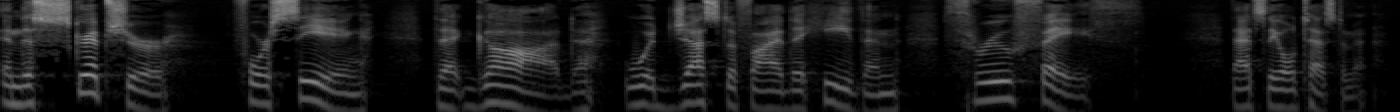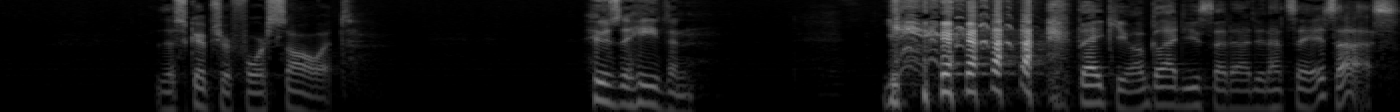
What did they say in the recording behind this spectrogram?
In the scripture, foreseeing that God would justify the heathen through faith. That's the Old Testament the scripture foresaw it. Who's the heathen? Thank you. I'm glad you said it. I did not say it. It's us.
